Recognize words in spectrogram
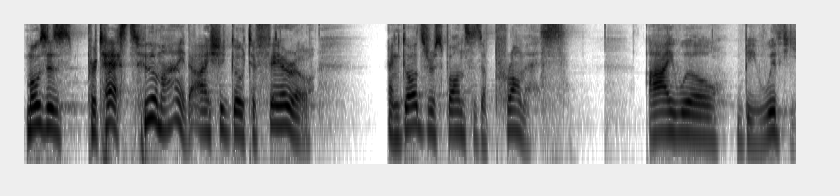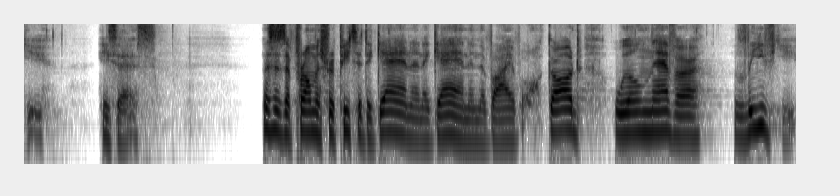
Moses protests, Who am I that I should go to Pharaoh? And God's response is a promise I will be with you, he says. This is a promise repeated again and again in the Bible. God will never leave you.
